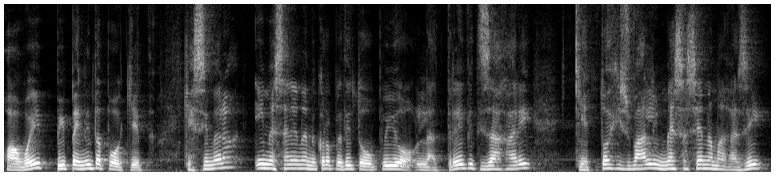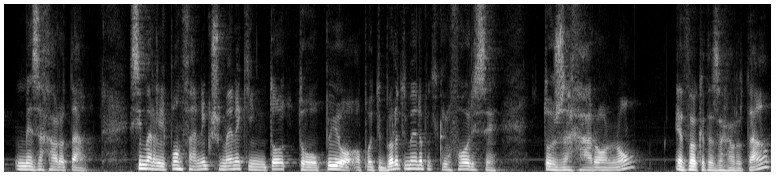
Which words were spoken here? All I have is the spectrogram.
Huawei P50 Pocket. Και σήμερα είμαι σαν ένα μικρό παιδί το οποίο λατρεύει τη ζάχαρη και το έχεις βάλει μέσα σε ένα μαγαζί με ζαχαρωτά. Σήμερα λοιπόν θα ανοίξουμε ένα κινητό το οποίο από την πρώτη μέρα που κυκλοφόρησε το ζαχαρώνω, εδώ και τα ζαχαρωτά,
